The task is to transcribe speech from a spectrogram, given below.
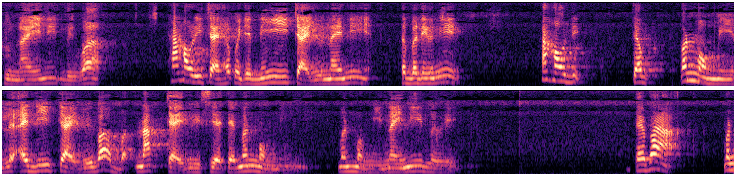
อยู่ในนี่หรือว่า ถ้าเขาดีใจเขาก็จะดีใจอยู่ในนี่ แต่ประเดี๋ยวนี้ถ้าเขาจะมันม่อมมีเลยไอ้ดีใจหรือว่านักใจหรือเสียใจมันม่อมมี มันมอมมีในนี่เลย แต่ว่า มัน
